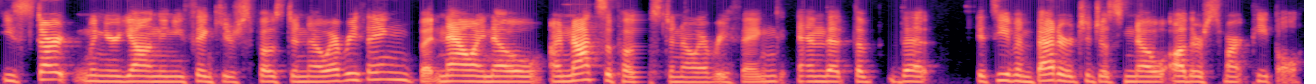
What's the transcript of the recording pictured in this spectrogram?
you start when you're young and you think you're supposed to know everything but now i know i'm not supposed to know everything and that the that it's even better to just know other smart people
